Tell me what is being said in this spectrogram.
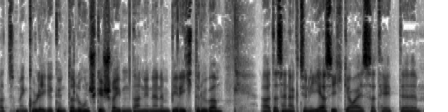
hat mein Kollege Günter Lunsch geschrieben, dann in einem Bericht darüber, äh, dass ein Aktionär sich geäußert hätte,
